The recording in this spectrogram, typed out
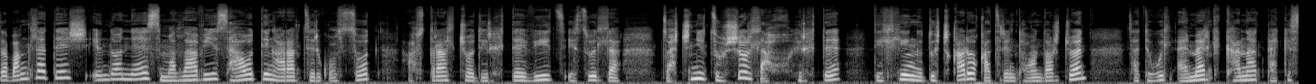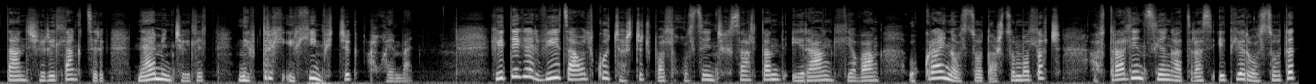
За Бангладеш, Индонез, Малави, Саудын Араб зэрэг улсууд австралчууд эрэхтэй виз эсвэл зочны зөвшөөрөл авах хэрэгтэй. Дэлхийн 40 гаруй газрын тоонд орж байна. За тэгвэл Америк, Канада, Пакистан, Шри-Ланк зэрэг 8 чиглэлд нэвтрэх эрхийн бичиг авах юм байна. Хэдийгээр виз авалгүй зорчиж болох улсын жагсаалтанд Иран, Ливан, Украин улсууд орсон боловч Австралийн засгийн газраас эдгээр улсуудад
